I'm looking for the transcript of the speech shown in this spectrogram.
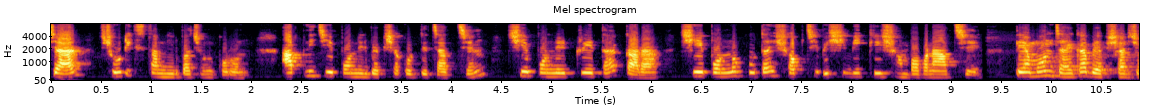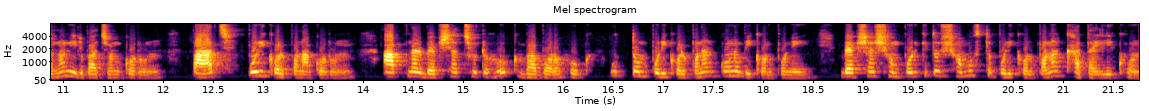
চার, সঠিক স্থান নির্বাচন করুন। আপনি যে পণ্যের ব্যবসা করতে চাচ্ছেন, সে পণ্যের ক্রেতা কারা? সেই পণ্য কোথায় সবচেয়ে বেশি বিক্রির সম্ভাবনা আছে? তেমন জায়গা ব্যবসার জন্য নির্বাচন করুন। পাঁচ, পরিকল্পনা করুন। আপনার ব্যবসা ছোট হোক বা বড় হোক, উত্তম পরিকল্পনার কোনো বিকল্প নেই। ব্যবসা সম্পর্কিত সমস্ত পরিকল্পনা খাতায় লিখুন।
